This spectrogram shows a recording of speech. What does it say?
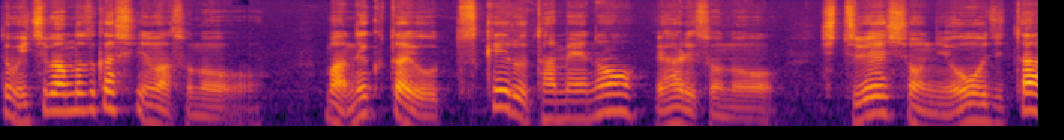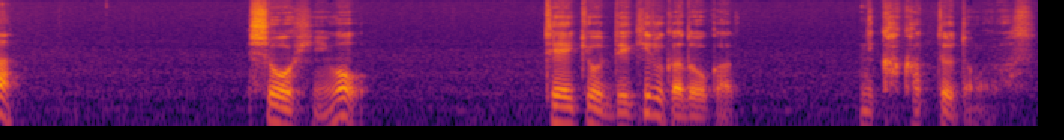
でも一番難しいのはその、まあ、ネクタイをつけるためのやはりそのシチュエーションに応じた商品を提供できるかどうかにかかってると思います。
